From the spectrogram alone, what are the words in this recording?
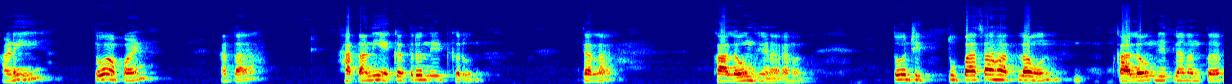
आणि तो आपण आता हाताने एकत्र नीट करून त्याला कालवून घेणार आहोत तो जि तुपाचा हात लावून कालवून घेतल्यानंतर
